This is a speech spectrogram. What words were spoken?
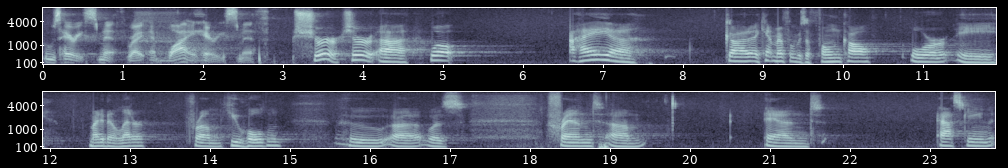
who's Harry Smith, right? And why Harry Smith? Sure, sure. Uh, well, I uh, got, I can't remember if it was a phone call or a, might have been a letter from Hugh Holden, who uh, was a friend um, and asking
